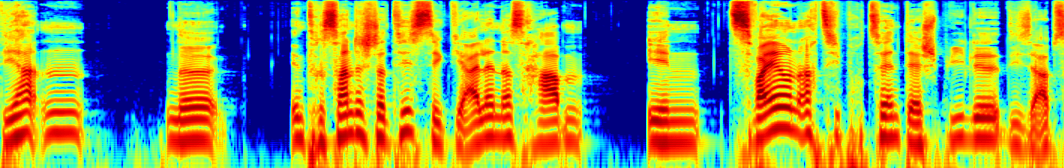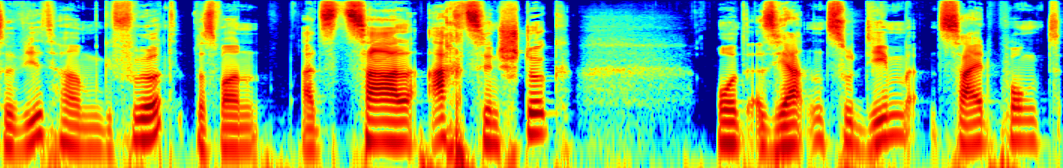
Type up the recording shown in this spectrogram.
die hatten eine interessante Statistik. Die Islanders haben in 82% der Spiele, die sie absolviert haben, geführt. Das waren als Zahl 18 Stück. Und sie hatten zu dem Zeitpunkt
